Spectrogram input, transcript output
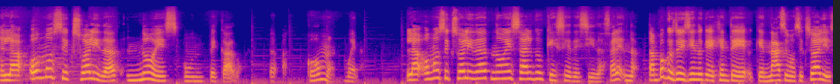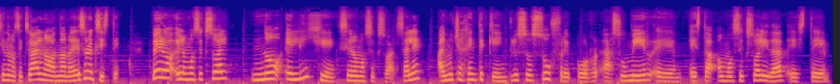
la homosexualidad no es un pecado. ¿Cómo? Bueno, la homosexualidad no es algo que se decida, ¿sale? tampoco estoy diciendo que hay gente que nace homosexual y el siendo homosexual, no, no, no, eso no existe. Pero el homosexual no elige ser homosexual, ¿sale? Hay mucha gente que incluso sufre por asumir eh, esta homosexualidad, este,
